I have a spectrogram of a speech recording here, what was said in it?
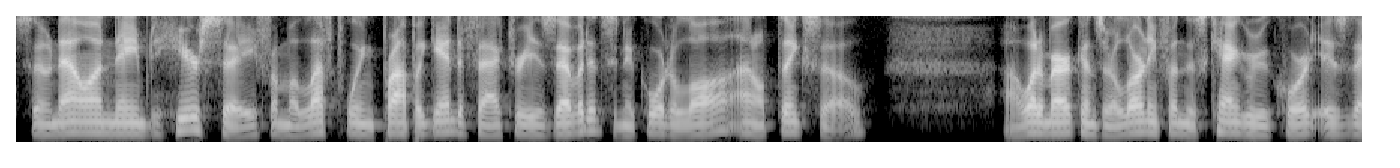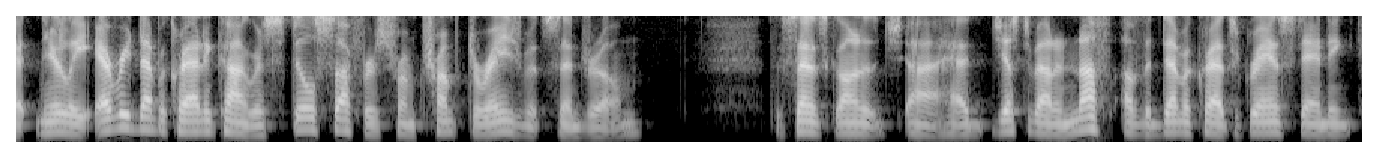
So now unnamed hearsay from a left wing propaganda factory is evidence in a court of law? I don't think so. Uh, what Americans are learning from this kangaroo court is that nearly every Democrat in Congress still suffers from Trump derangement syndrome. The Senate's gone, uh, had just about enough of the Democrats' grandstanding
